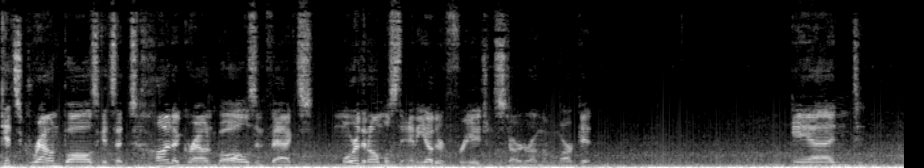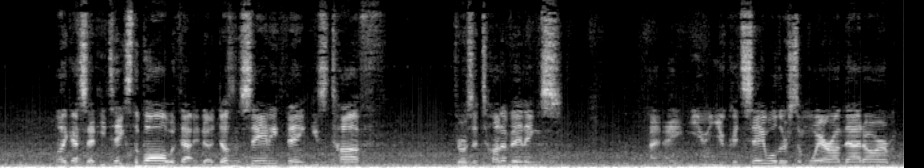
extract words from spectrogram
Gets ground balls. Gets a ton of ground balls. In fact, more than almost any other free agent starter on the market. And like I said, he takes the ball without. You know, doesn't say anything. He's tough. Throws a ton of innings. I, I, you you could say, well, there's some wear on that arm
